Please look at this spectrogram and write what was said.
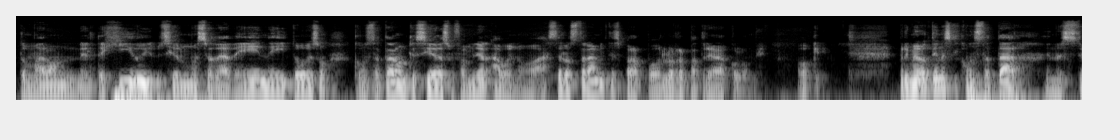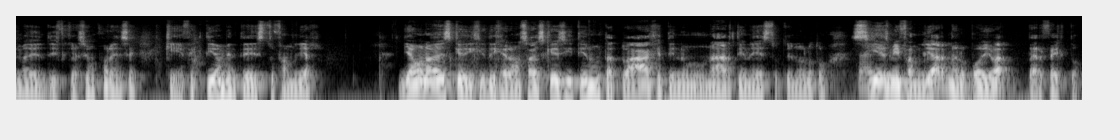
Tomaron el tejido y hicieron muestra de ADN y todo eso, constataron que sí era su familiar. Ah, bueno, hasta los trámites para poderlo repatriar a Colombia. Ok. Primero tienes que constatar en el sistema de identificación forense que efectivamente es tu familiar. Ya una vez que dij- dijeron, ¿sabes qué? Si tiene un tatuaje, tiene un lunar, tiene esto, tiene lo otro. Si es mi familiar, me lo puedo llevar. Perfecto.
